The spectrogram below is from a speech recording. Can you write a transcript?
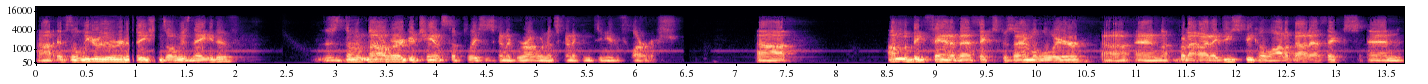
Uh, if the leader of the organization is always negative, there's not a very good chance the place is going to grow and it's going to continue to flourish. Uh, I'm a big fan of ethics because I'm a lawyer, uh, and but I, I, do speak a lot about ethics. And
